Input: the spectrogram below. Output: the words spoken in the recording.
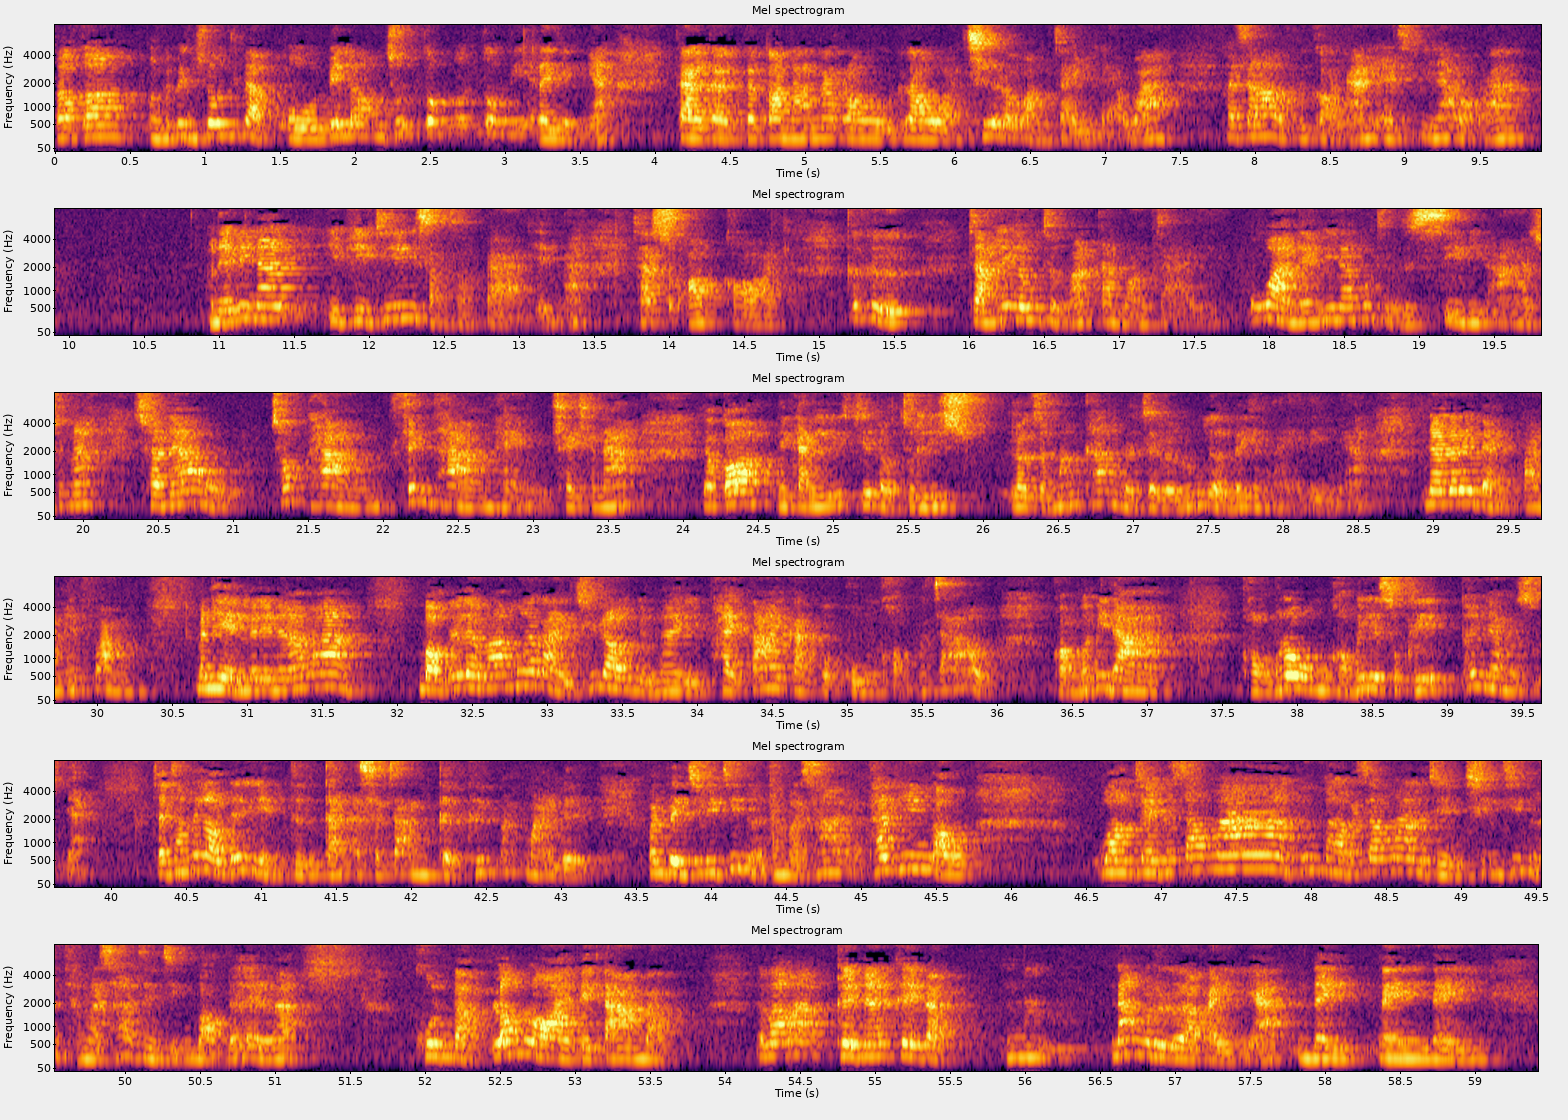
แล้วก็มันก็เป็นช่วงที่แบบโอ้ไปลองชุดตรงนู้นตรงนี้อะไรอย่างเงี้ย แต่แต่แต่ตอนนั้นเราเราเชื่อระวังใจอยู่แล้วว่า พระเจ้าคือก่อนหน้านี้ที่พี่นาบอกว่าอันนี้พี่นา EP ที่สองสามแปดเห็นไหม Touch of God ก็คือจะให้รู้ถึงว่าการวางใจเมื่อวานนี้พี่นาพูดถึง CDR ใช่ไหม Channel ช่องทางเส้นทางแห่งชัยชนะ แล้วก็ในการลิชที่เราจะลิชเราจะมั่งคั่งเราจะเริญรุ่งเรืองได้ยังไงอะไรอย่างเงี้ยพี่นาก็ได้แบ่งปันให้ฟัง มันเห็นเลยนะว่า บอกได้เลยว่าเมื่อไหร่ที่เราอยู่ในภายใต้การปกคุมของพระเจ้า ของพระบิดาของพระองค์ของพระเยซูคริสต์พระยามสุดเนี่ยจะทำให้เราได้เห็นถึงการอัศจรรย์เกิดขึ้นมากมายเลย มันเป็นชีวิตที่เหนือธรรมชาติ ถ้ายิ่งเราวางใจพระเจ้ามากพึ่งพาพระเจ้ามากเราจะเห็นชิ้นที่เหนือธรรมชาติจริง ๆ บอกได้เลยว่าคุณแบบล่องลอยไปตามแบบแล้วว่าเคยนะเคยแบบ นั่งเรือไปอย่างเงี้ยในในใน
